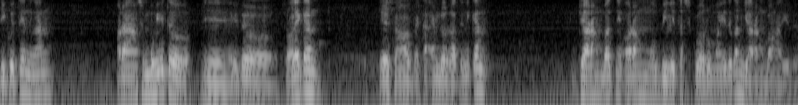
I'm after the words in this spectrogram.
diikutin dengan orang yang sembuh itu Iya. itu soalnya kan ya selama ppkm darurat ini kan jarang banget nih orang mobilitas keluar rumah itu kan jarang banget gitu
